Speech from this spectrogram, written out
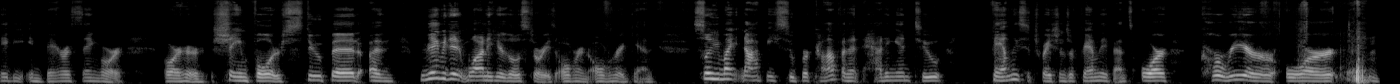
maybe embarrassing or or shameful or stupid. And we maybe didn't want to hear those stories over and over again. So you might not be super confident heading into family situations or family events or career or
